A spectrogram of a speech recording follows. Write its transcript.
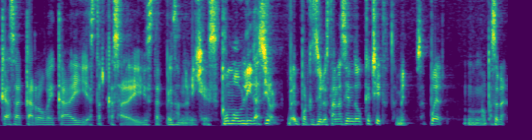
casa, carro, beca y estar casada y estar pensando en hijos como obligación, porque si lo están haciendo, qué chido también se puede no pasa nada.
